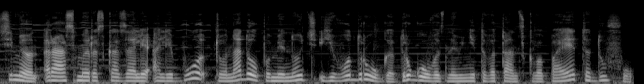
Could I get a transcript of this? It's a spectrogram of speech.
Семен, раз мы рассказали о Либо, то надо упомянуть его друга, другого знаменитого танского поэта Дуфу.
